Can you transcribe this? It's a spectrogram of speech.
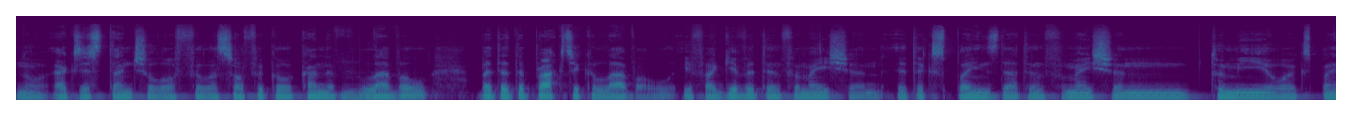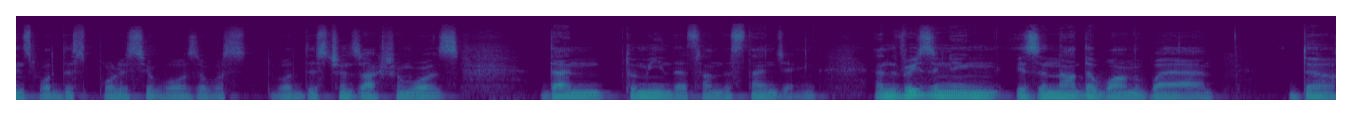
Don't know, existential or philosophical kind of Mm. level. But at a practical level, if I give it information, it explains that information to me or explains what this policy was or was, what this transaction was, then to me that's understanding. And reasoning is another one where the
